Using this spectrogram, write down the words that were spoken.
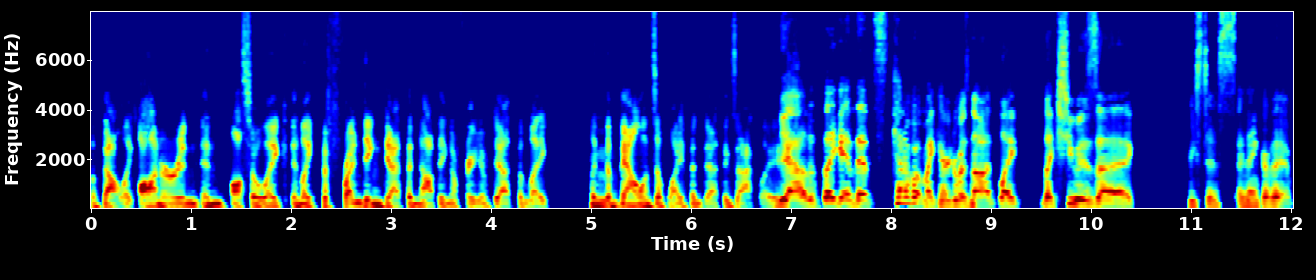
about like honor and and also like and like befriending death and not being afraid of death and like like the balance of life and death exactly. Mm. yeah, So, like uh, that's kind of what my character was not like. Like she was a priestess, I think of it,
